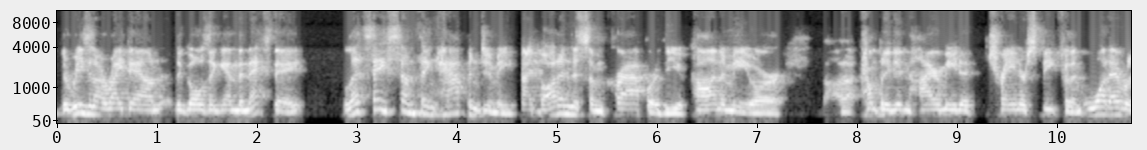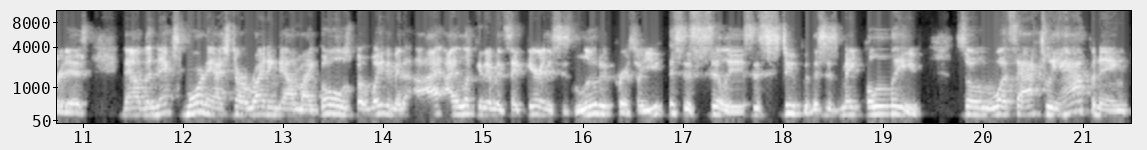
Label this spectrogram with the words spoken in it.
the reason I write down the goals again the next day, let's say something happened to me. I bought into some crap or the economy or a company didn't hire me to train or speak for them, whatever it is. Now, the next morning, I start writing down my goals. But wait a minute, I, I look at him and say, Gary, this is ludicrous. Are you? This is silly. This is stupid. This is make believe. So what's actually happening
